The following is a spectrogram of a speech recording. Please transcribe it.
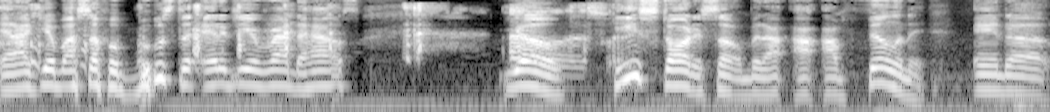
and I give myself a boost of energy around the house. Yo, Oh, he started something, but I, I, I'm feeling it. And uh,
